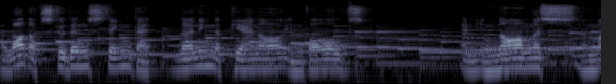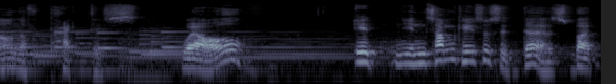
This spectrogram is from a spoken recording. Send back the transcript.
a lot of students think that learning the piano involves an enormous amount of practice. Well, it in some cases it does, but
